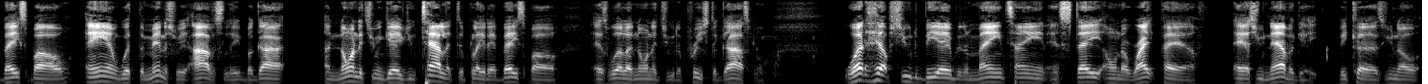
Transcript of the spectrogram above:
baseball and with the ministry, obviously, but God anointed you and gave you talent to play that baseball as well as anointed you to preach the gospel. What helps you to be able to maintain and stay on the right path as you navigate? Because, you know,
